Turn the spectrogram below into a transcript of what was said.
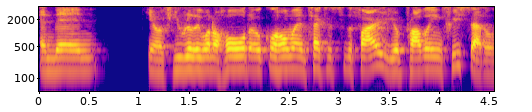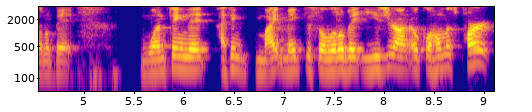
And then, you know, if you really want to hold Oklahoma and Texas to the fire, you'll probably increase that a little bit. One thing that I think might make this a little bit easier on Oklahoma's part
